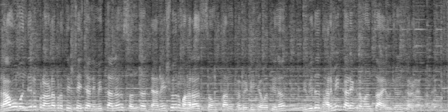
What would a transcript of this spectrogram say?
राम मंदिर प्राणप्रतिष्ठेच्या निमित्तानं संत ज्ञानेश्वर महाराज संस्थान कमिटीच्या वतीनं विविध धार्मिक कार्यक्रमांचं आयोजन करण्यात आलं आहे.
